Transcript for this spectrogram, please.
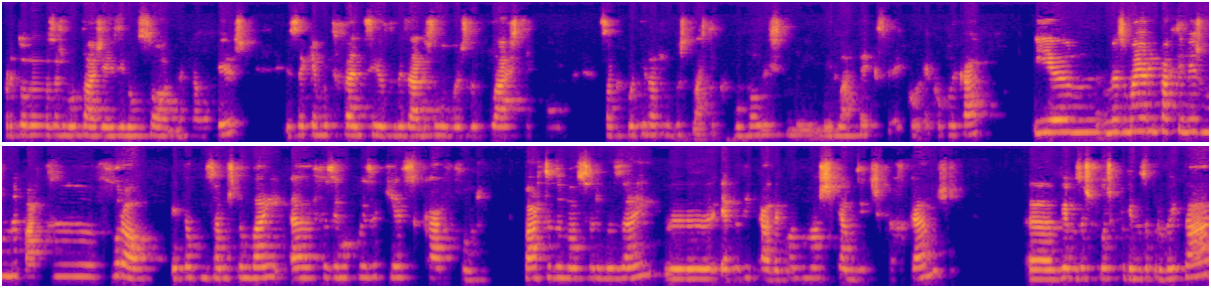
para todas as montagens e não só naquela vez. Eu sei que é muito fancy utilizar as luvas de plástico, só que a quantidade de luvas de plástico que vão para o lixo e de látex é, é complicado. E, um, mas o maior impacto é mesmo na parte floral. Então começamos também a fazer uma coisa que é secar flor. Parte do nosso armazém uh, é dedicada quando nós chegamos e descarregamos, uh, vemos as flores que podemos aproveitar,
